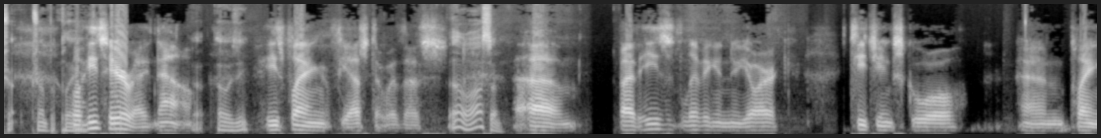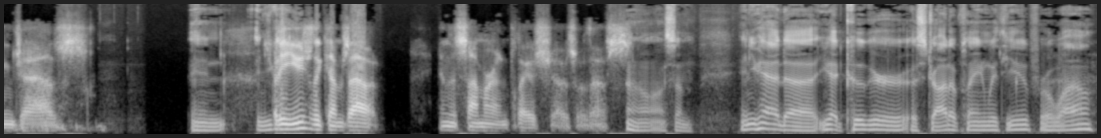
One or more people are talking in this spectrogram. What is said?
Tr- trumpet player. Well, he's here right now. oh, is he? He's playing Fiesta with us. Oh, awesome. Um, but he's living in New York, teaching school and playing jazz. And and you. But he usually comes out in the summer and plays shows with us. oh, awesome. And you had uh, you had Cougar Estrada playing with you for a while.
